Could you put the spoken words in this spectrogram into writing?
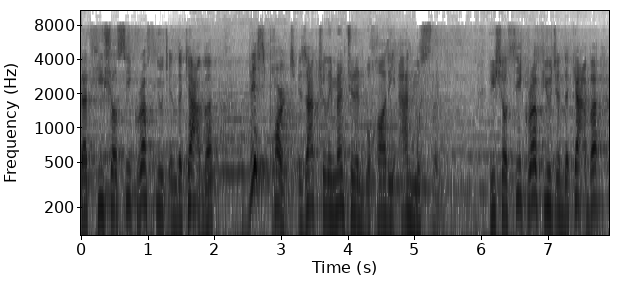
that he shall seek refuge in the Kaaba. This part is actually mentioned in Bukhari and Muslim. He shall seek refuge in the Kaaba.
